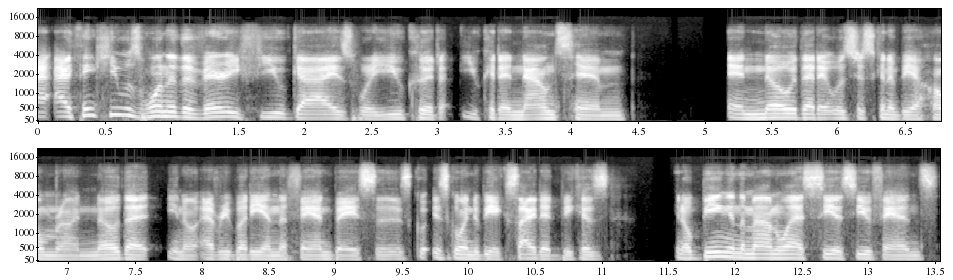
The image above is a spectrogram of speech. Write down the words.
I think he was one of the very few guys where you could you could announce him and know that it was just going to be a home run. Know that you know everybody in the fan base is is going to be excited because you know being in the Mountain West, CSU fans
